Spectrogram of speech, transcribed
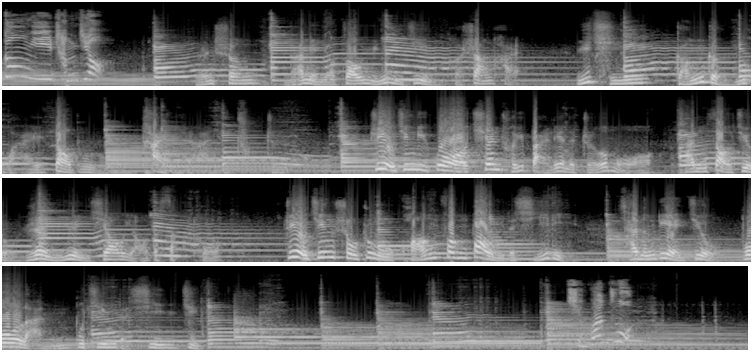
更易成就。人生难免要遭遇逆境和伤害与其耿耿于怀倒不如泰然处之。只有经历过千锤百炼的折磨才能造就任运逍遥的洒脱。只有经受住狂风暴雨的洗礼才能练就波澜不惊的心境。请关注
